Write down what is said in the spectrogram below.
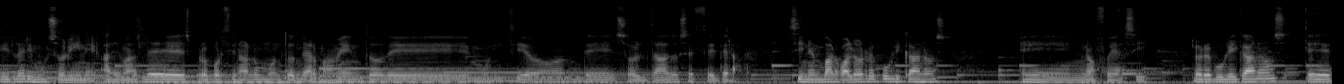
Hitler y Mussolini. Además les proporcionaron un montón de armamento, de munición, de soldados, etc. Sin embargo, a los republicanos eh, no fue así. Los republicanos eh,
